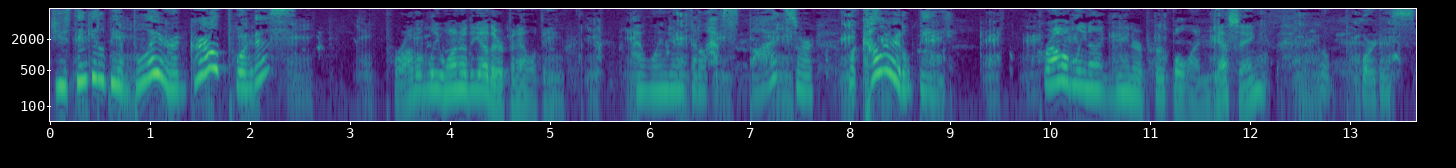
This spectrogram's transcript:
Do you think it'll be a boy or a girl, Portis? Probably one or the other, Penelope. I wonder if it'll have spots or what color it'll be. Probably not green or purple, I'm guessing. Oh, Portis.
